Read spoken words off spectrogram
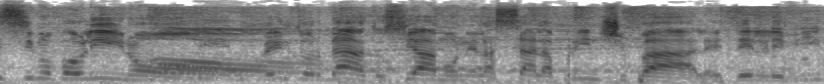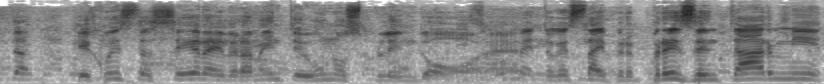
Carissimo Paolino, bentornato, siamo nella sala principale delle Vita che questa sera è veramente uno splendore. Scommetto che stai per presentarmi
